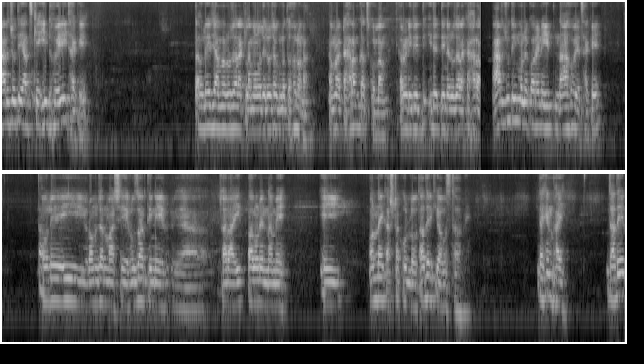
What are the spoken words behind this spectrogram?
আর যদি আজকে ঈদ হয়েই থাকে, তাহলে যে আমরা রোজা রাখলাম, আমাদের রোজাগুলো তো হলো না। আমরা একটা হারাম কাজ করলাম, কারণ ঈদের ঈদের দিনে রোজা রাখা হারাম। আর যদি মনে করেন ঈদ না হয়ে থাকে তাহলে এই রমজান মাসে, রোজার দিনের যারা ঈদ পালনের নামে এই অন্যায় কাজটা করল, তাদের কি অবস্থা হবে? দেখেন ভাই, যাদের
